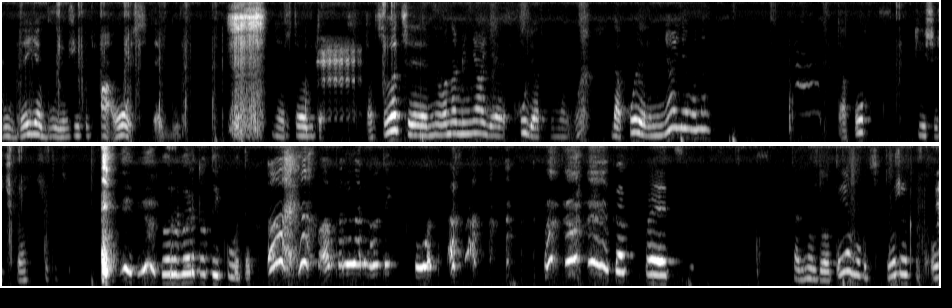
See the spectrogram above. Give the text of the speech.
був, де я був, я вже пот- А, ось де я був. Зараз треба буде. Так, це вона міняє кулер, по-моєму. Да, колір міняє вона. Кішечка. Що тут? Перевернутий котик. Перевернутий кот. Капець. Так, ну золоте яблуко, це дуже ок.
